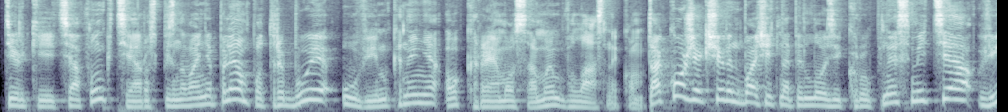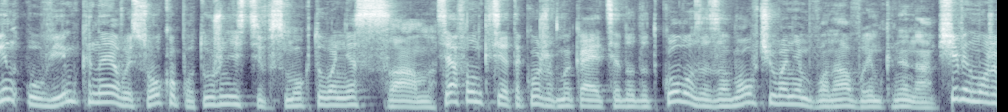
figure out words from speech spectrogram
Тільки ця функція розпізнавання плям потребує увімкнення окремо самим власником. Також, якщо він бачить на підлозі крупне сміття, він увімкне високу потужність всмоктування сам. Ця функція також вмикається додатково за замовчуванням. Вона вимкнена. Ще він може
